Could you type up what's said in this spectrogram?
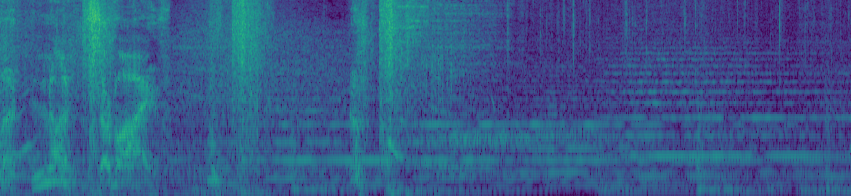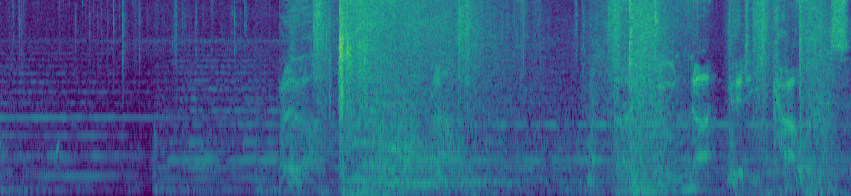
Let none survive! I do not pity cowards.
